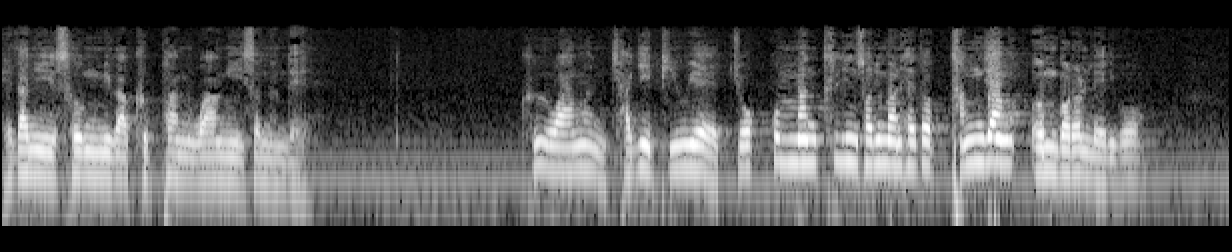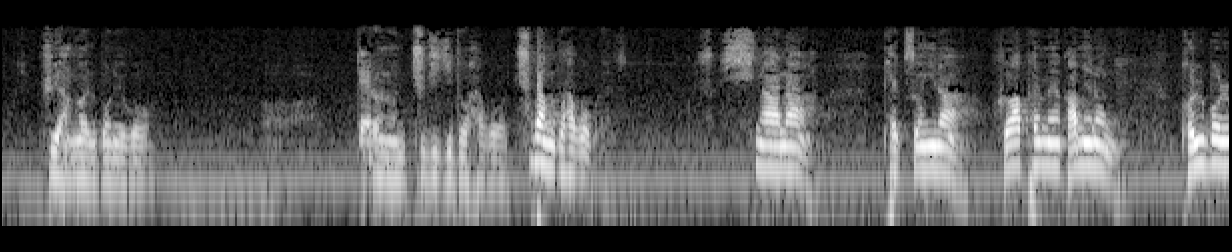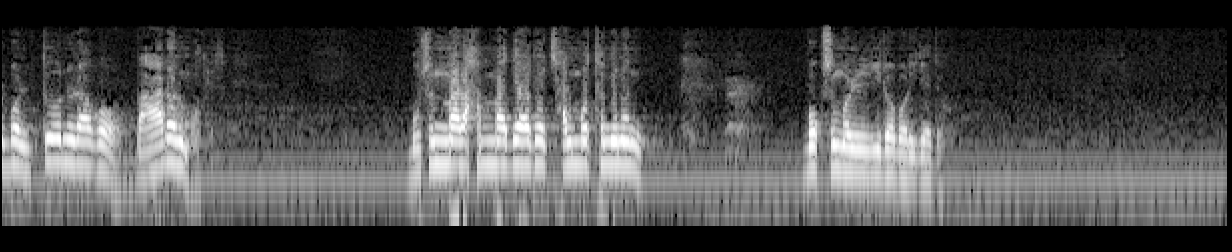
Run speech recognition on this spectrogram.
대단히 성미가 급한 왕이 있었는데 그 왕은 자기 비유에 조금만 틀린 소리만 해도 당장 엄벌을 내리고 귀양을 보내고 때로는 죽이기도 하고 추방도 하고 그랬습니다. 그래서 신하나 백성이나 그 앞에 가면은 벌벌벌 떠느라고 말을 못해서 무슨 말 한마디라도 잘못하면은 목숨을 잃어버리게 되고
